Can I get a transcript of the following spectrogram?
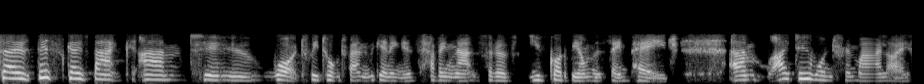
so this goes back um, to what we talked about in the beginning is having that sort of you've got to be on the same page um, i do want her in my life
